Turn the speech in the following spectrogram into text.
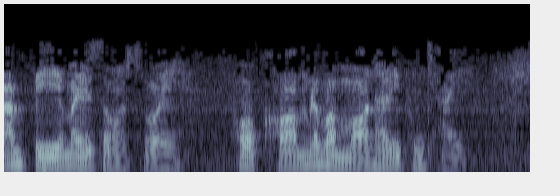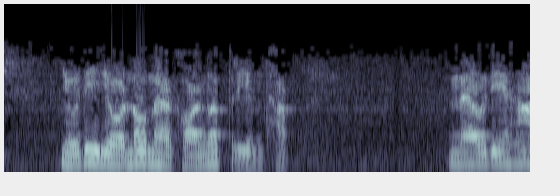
ามปีไม่ส่งสวยพวกขอมแล้วว่ามอนฮริพุนชัย อยู่ที่โยนกนาครก็เตรียมทัพแนวที่ห้า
